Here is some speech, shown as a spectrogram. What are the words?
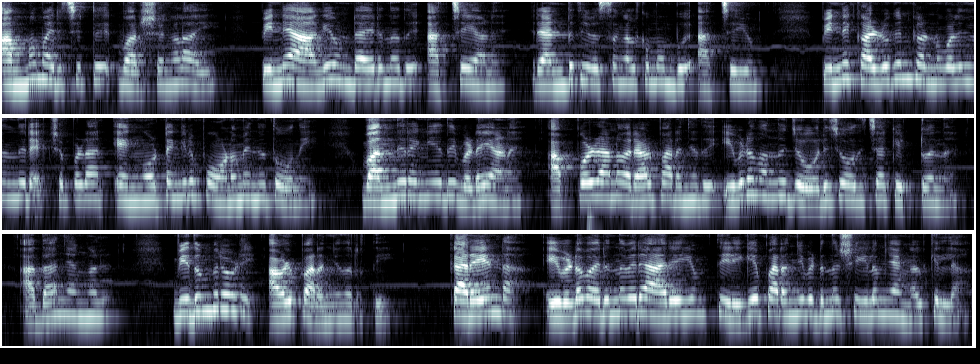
അമ്മ മരിച്ചിട്ട് വർഷങ്ങളായി. പിന്നെ ആകെ ഉണ്ടായിരുന്നത് അച്ചയാണ് രണ്ട് ദിവസങ്ങൾക്ക് മുമ്പ് അച്ചയും പിന്നെ കഴുകൻ കണ്ണുകളിൽ നിന്ന് രക്ഷപ്പെടാൻ എങ്ങോട്ടെങ്കിലും പോകണമെന്ന് തോന്നി. വന്നിറങ്ങിയത് ഇവിടെയാണ്. അപ്പോഴാണ് ഒരാൾ പറഞ്ഞത് ഇവിടെ വന്ന് ജോലി ചോദിച്ചാൽ കിട്ടുമെന്ന്. അതാ ഞങ്ങൾ. വിതുമ്പരോടെ അവൾ പറഞ്ഞു നിർത്തി. കരയണ്ട. ഇവിടെ വരുന്നവരാരെയും തിരികെ പറഞ്ഞു വിടുന്ന ശീലം ഞങ്ങൾക്കില്ല.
